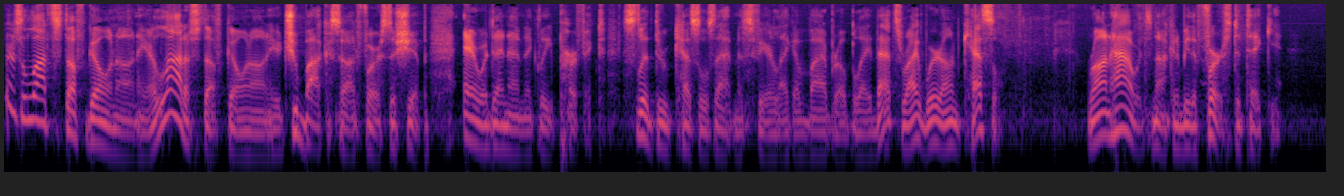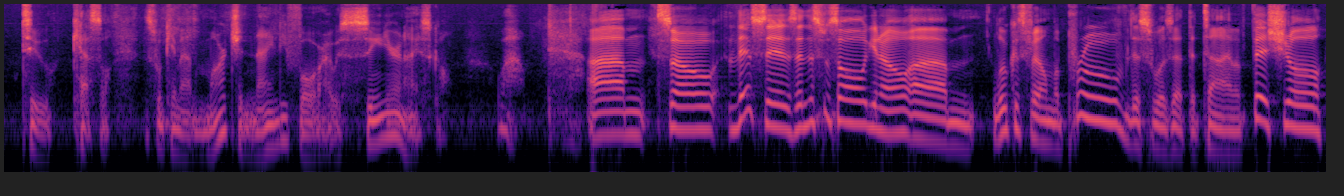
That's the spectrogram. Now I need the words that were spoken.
There's a lot of stuff going on here. A lot of stuff going on here. Chewbacca saw it first. The ship, aerodynamically perfect, slid through Kessel's atmosphere like a vibro blade. That's right, we're on Kessel. Ron Howard's not going to be the first to take you to Kessel. This one came out in March of 94. I was senior in high school. Wow. Um, so this is, and this was all, you know, um, Lucasfilm approved. This was at the time official.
